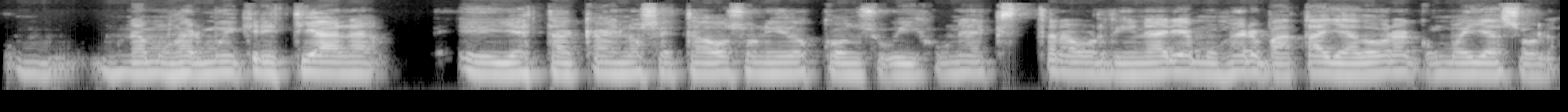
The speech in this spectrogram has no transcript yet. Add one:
una mujer muy cristiana. Ella está acá en los Estados Unidos con su hijo, una extraordinaria mujer batalladora como ella sola.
